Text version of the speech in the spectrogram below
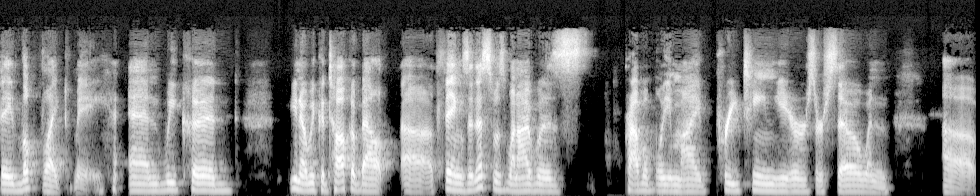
they looked like me. And we could you know we could talk about uh things. And this was when i was probably my preteen years or so and uh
